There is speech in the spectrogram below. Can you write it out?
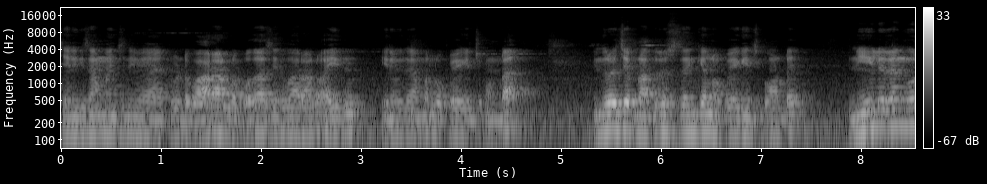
శనికి సంబంధించిన అటువంటి వారాల్లో బుధ శనివారాలు ఐదు ఎనిమిది నెంబర్లు ఉపయోగించకుండా ఇందులో చెప్పిన అదృష్ట సంఖ్యలను ఉపయోగించుకుంటే నీలిరంగు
